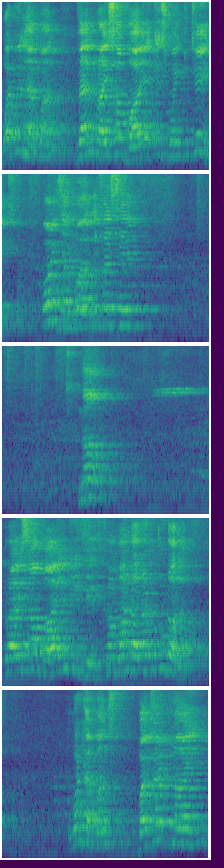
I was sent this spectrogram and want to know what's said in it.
What will happen when price of y is going to change? For example, if I say now price of y increases from one dollar to two dollar. What happens? Budget line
